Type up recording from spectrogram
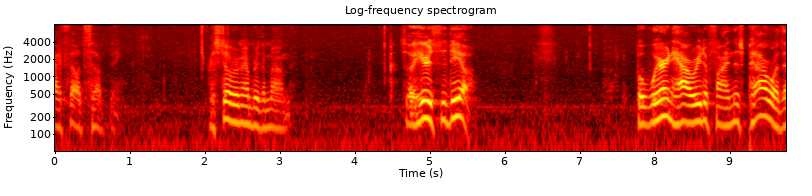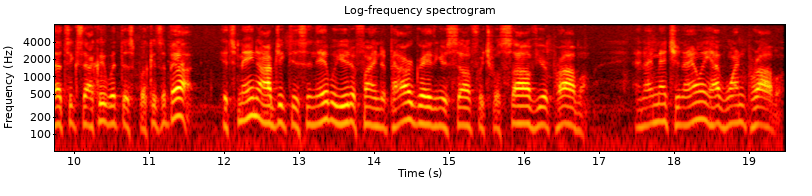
I felt something. I still remember the moment. So here's the deal. But where and how are we to find this power? That's exactly what this book is about. Its main object is to enable you to find a power greater than yourself which will solve your problem. And I mentioned I only have one problem.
